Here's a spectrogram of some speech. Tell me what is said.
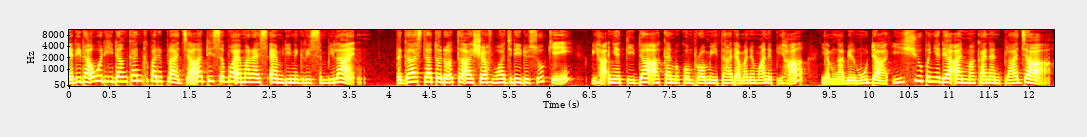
yang didakwa dihidangkan kepada pelajar di sebuah MRSM di Negeri Sembilan. Tegas Datuk Dr. Ashraf Wajdi Dusuki, pihaknya tidak akan berkompromi terhadap mana-mana pihak yang mengambil mudah isu penyediaan makanan pelajar.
